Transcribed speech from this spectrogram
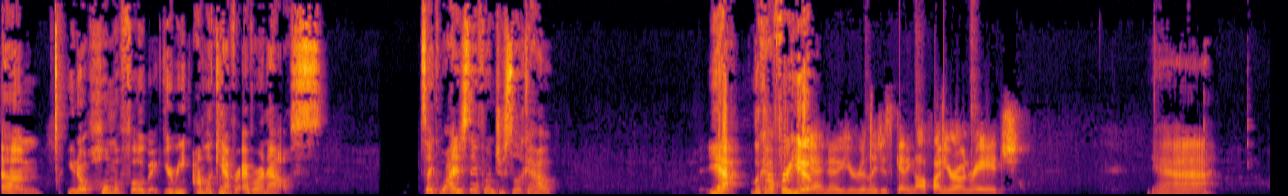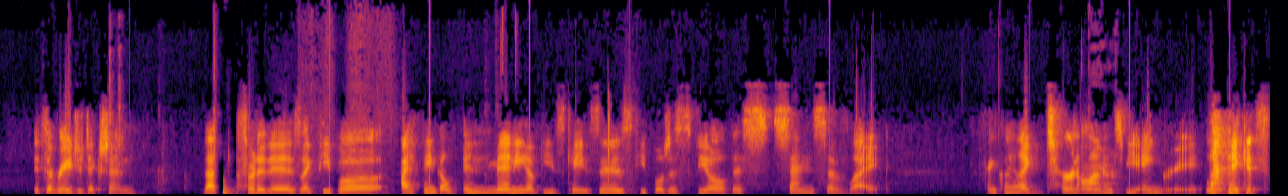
um you know homophobic you're being i'm looking out for everyone else it's like why doesn't everyone just look out yeah, look out for you. Yeah, no, you're really just getting off on your own rage. Yeah. It's a rage addiction. That's what it is. Like people, I think in many of these cases, people just feel this sense of like, frankly, like turn on yeah. to be angry. Like it's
